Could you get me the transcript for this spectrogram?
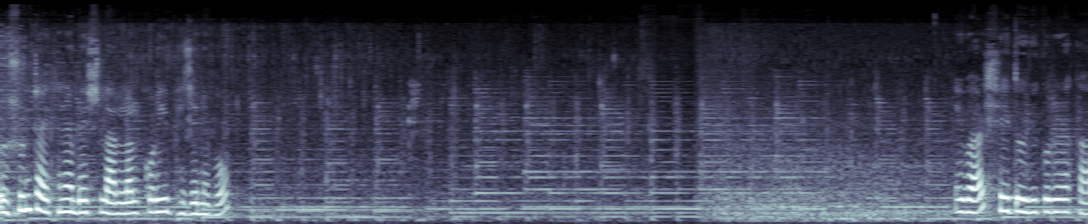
রসুনটা এখানে বেশ লাল লাল করেই ভেজে নেব। এবার সেই তৈরি করে রাখা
